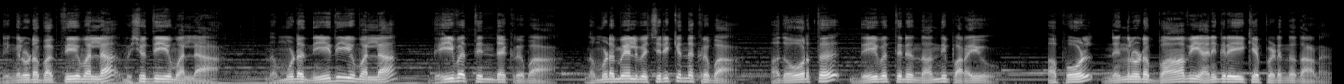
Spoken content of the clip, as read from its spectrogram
നിങ്ങളുടെ ഭക്തിയുമല്ല വിശുദ്ധിയുമല്ല. നമ്മുടെ നീതിയുമല്ല ദൈവത്തിന്റെ കൃപ. നമ്മുടെ മേൽ വെച്ചിരിക്കുന്ന കൃപ. അതോർത്ത് ദൈവത്തിന് നന്ദി പറയൂ. അപ്പോൾ നിങ്ങളുടെ ഭാവി അനുഗ്രഹിക്കപ്പെടുന്നതാണ്.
